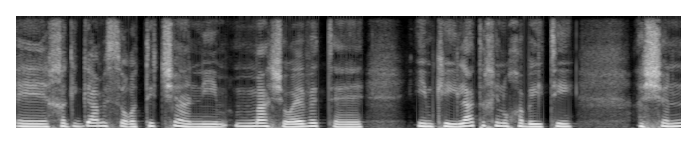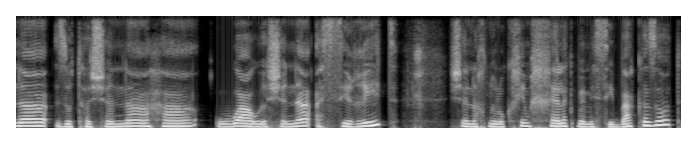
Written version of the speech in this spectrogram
אה, חגיגה מסורתית שאני ממש אוהבת אה, עם קהילת החינוך הביתי. השנה זאת השנה ה... וואו, השנה עשירית שאנחנו לוקחים חלק במסיבה כזאת,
